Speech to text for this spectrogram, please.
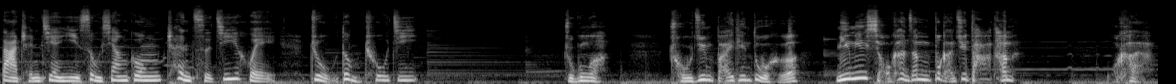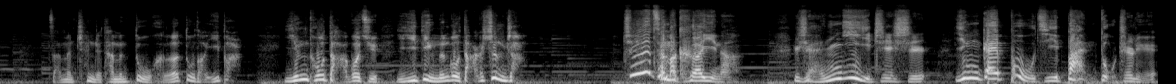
大臣建议宋襄公趁此机会主动出击。主公啊，楚军白天渡河，明明小看咱们不敢去打他们。我看啊，咱们趁着他们渡河渡到一半，迎头打过去，一定能够打个胜仗。这怎么可以呢？仁义之师应该不及半渡之旅。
